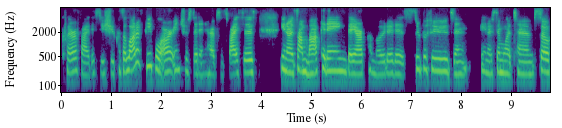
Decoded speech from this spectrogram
clarify this issue, because a lot of people are interested in herbs and spices. You know, some marketing, they are promoted as superfoods and, you know, similar terms. So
